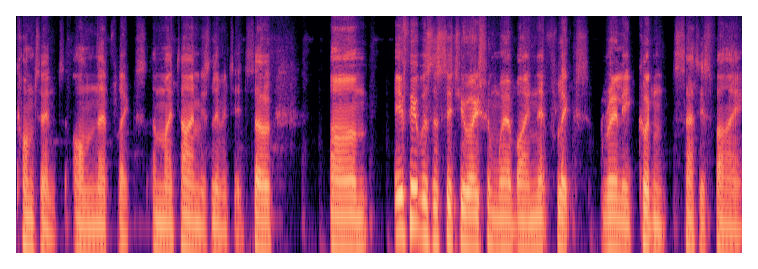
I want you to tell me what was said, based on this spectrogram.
content on Netflix, and my time is limited. So, um, if it was a situation whereby Netflix really couldn't satisfy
